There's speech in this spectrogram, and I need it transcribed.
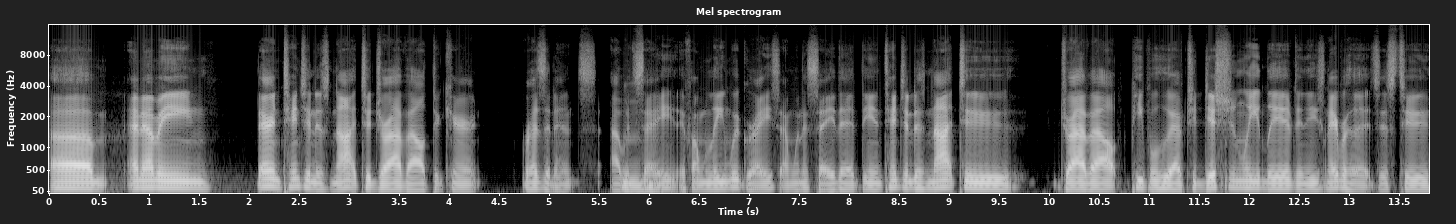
Um, and I mean, their intention is not to drive out the current residents. I would Mhm. say, if I'm leading with grace, I'm going to say that the intention is not to drive out people who have traditionally lived in these neighborhoods. Is to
